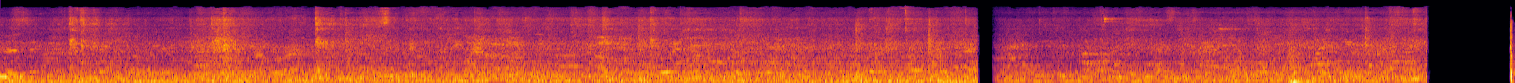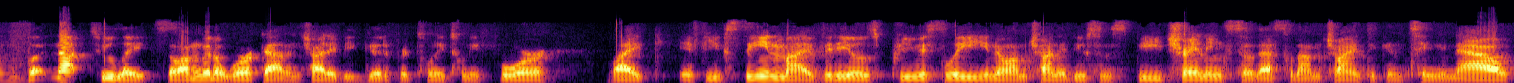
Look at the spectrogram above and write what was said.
But not too late. So I'm going to work out and try to be good for 2024. Like if you've seen my videos previously, you know I'm trying to do some speed training, so that's what I'm trying to continue now.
